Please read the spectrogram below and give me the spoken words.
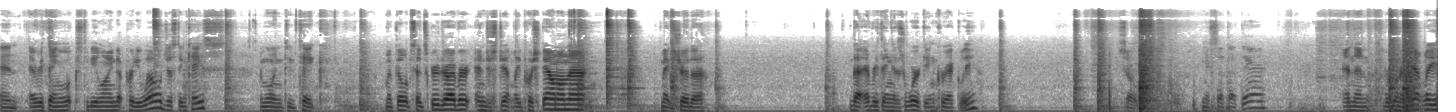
And everything looks to be lined up pretty well, just in case. I'm going to take my Phillips head screwdriver and just gently push down on that. Make sure the that everything is working correctly. So, let me set that there. And then we're going to gently,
